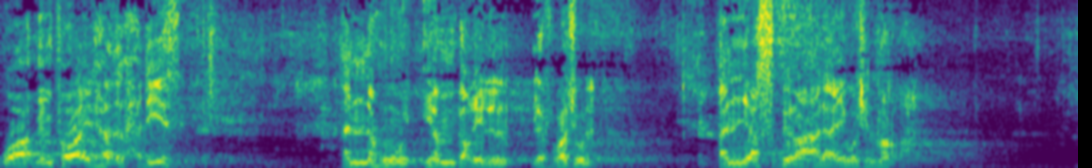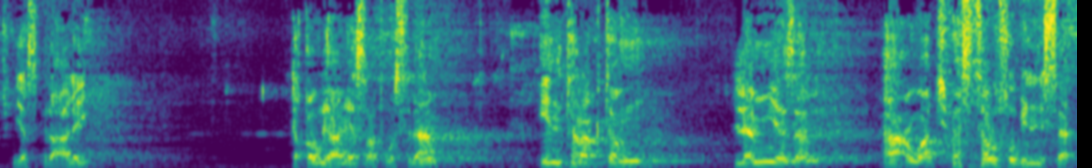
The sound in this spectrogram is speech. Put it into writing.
ومن فوائد هذا الحديث أنه ينبغي للرجل أن يصبر على عوج المرأة. يصبر عليه. كقوله عليه الصلاة والسلام إن تركته لم يزل أعوج فاستوصوا بالنساء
